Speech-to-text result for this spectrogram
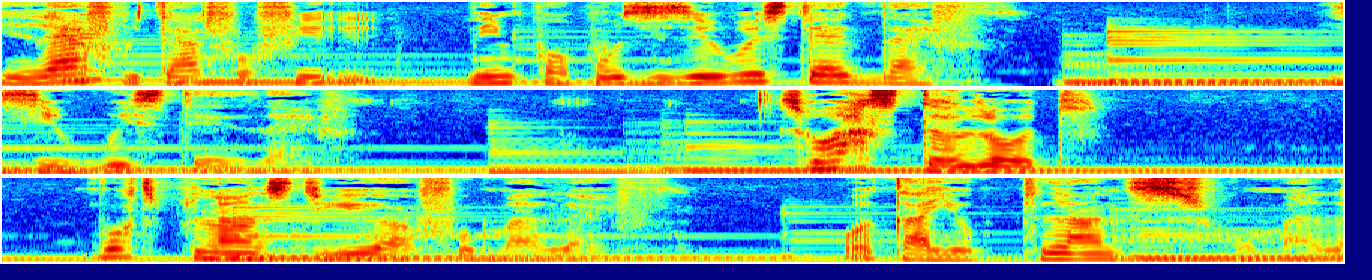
A life without fulfilling purpose is a wasted life. Is a wasted life. So ask the Lord, what plans do you have for my life? What are your plans for my life?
